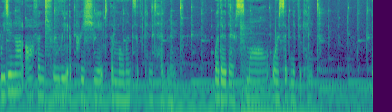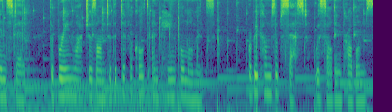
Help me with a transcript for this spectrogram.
we do not often truly appreciate the moments of contentment, whether they're small or significant. Instead, the brain latches onto the difficult and painful moments or becomes obsessed with solving problems.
